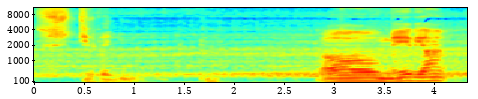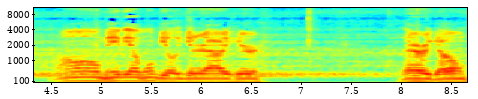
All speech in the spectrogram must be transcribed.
Stupid. Oh, maybe I... Oh, maybe I won't be able to get her out of here. There we go.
